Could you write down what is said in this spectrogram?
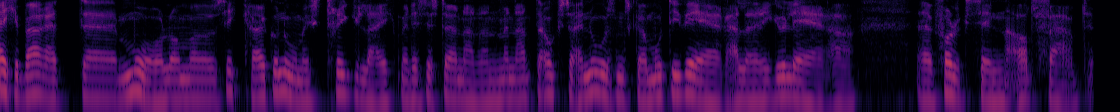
er ikke bare et mål om å sikre økonomisk trygghet med disse stønadene, men at det også er noe som skal motivere eller regulere folk sin atferd.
